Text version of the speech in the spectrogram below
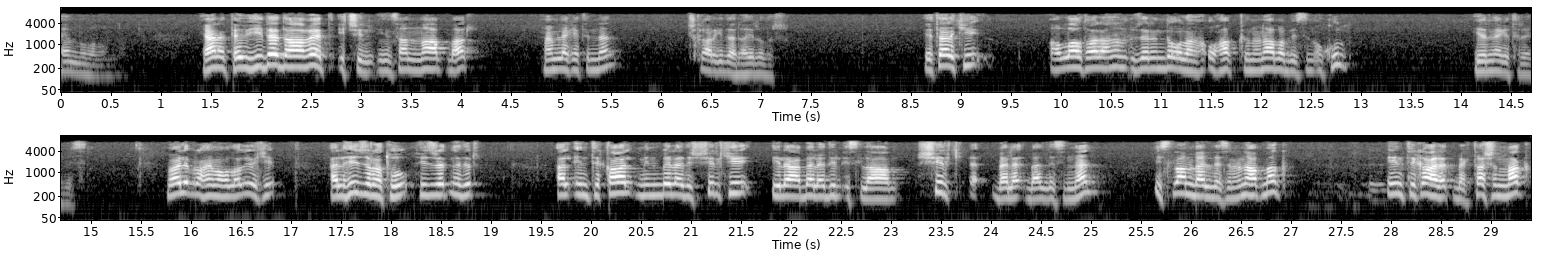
Emrolundu. Yani tevhide davet için insan ne yapar? Memleketinden çıkar gider, ayrılır. Yeter ki Allahu Teala'nın üzerinde olan o hakkını ne yapabilsin okul? Yerine getirebilsin. Müellif rahimahullah diyor ki El hicratu, hicret nedir? El intikal min beledi şirki ila beledil İslam. Şirk beldesinden İslam beldesine ne yapmak? İntikal etmek, taşınmak,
